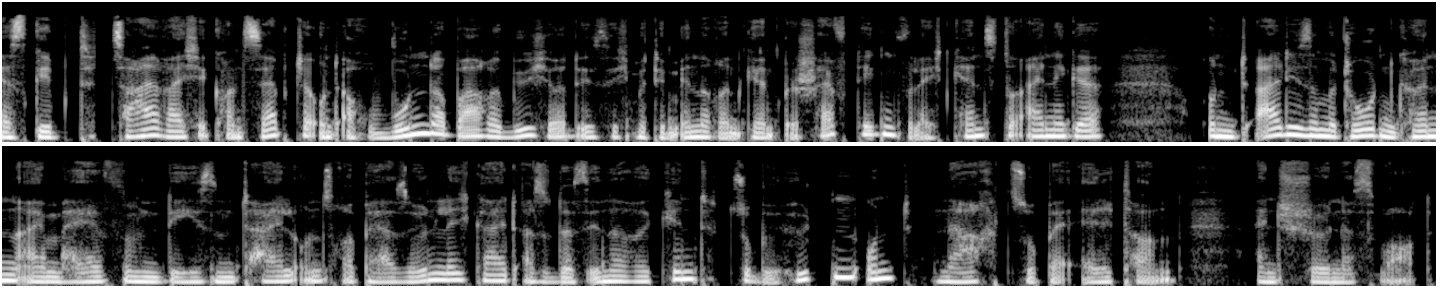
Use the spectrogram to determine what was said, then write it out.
Es gibt zahlreiche Konzepte und auch wunderbare Bücher, die sich mit dem inneren Kind beschäftigen. Vielleicht kennst du einige. Und all diese Methoden können einem helfen, diesen Teil unserer Persönlichkeit, also das innere Kind, zu behüten und nachzubeeltern. Ein schönes Wort.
